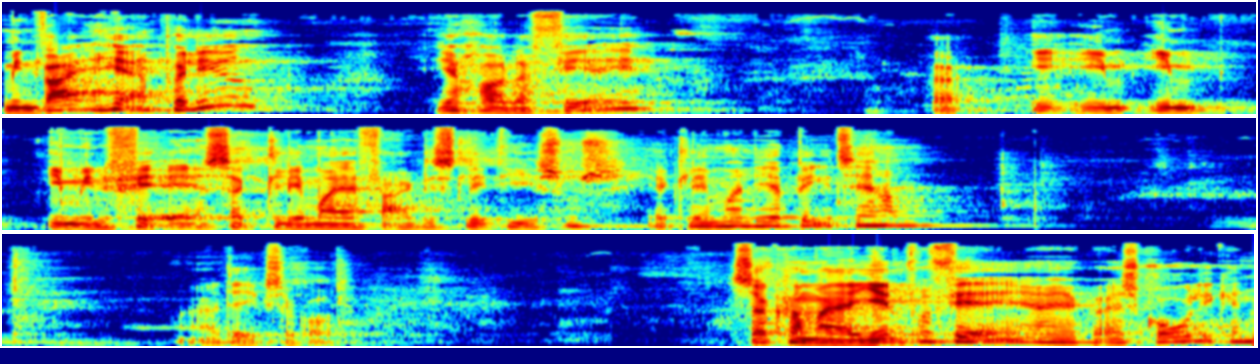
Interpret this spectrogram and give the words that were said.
min vej her på livet. Jeg holder ferie. Og i, i, i, i min ferie, så glemmer jeg faktisk lidt Jesus. Jeg glemmer lige at bede til ham. Nej, det er ikke så godt. Så kommer jeg hjem fra ferie, og jeg går i skole igen.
